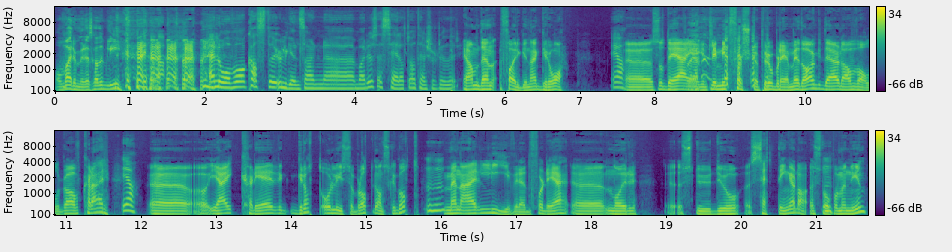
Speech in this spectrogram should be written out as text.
og varmere skal det bli. Det er lov å kaste ullgenseren, eh, Marius. Jeg ser at du har T-skjorte under. Ja, men den fargen er grå. Ja. Uh, så det er egentlig mitt første problem i dag. Det er da valget av klær. Ja. Uh, jeg kler grått og lyseblått ganske godt, Mhm. men er livredd for det uh, når studiosettinger da, står Mm. på menyen.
